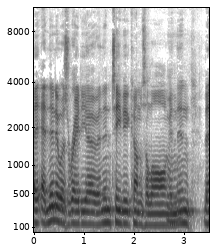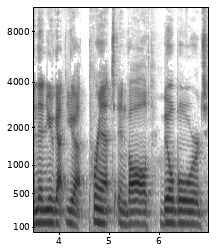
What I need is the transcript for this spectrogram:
and then it was radio, and then TV comes along, and mm-hmm. then and then you got you got print involved, billboards,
